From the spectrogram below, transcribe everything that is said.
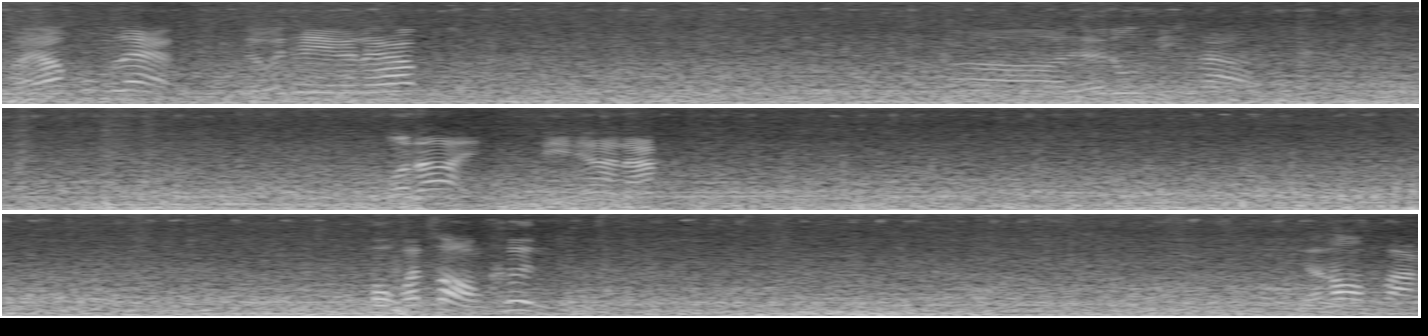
ไปครับพุ่มแรก เดี๋ยวไปเทกันนะครับเอ่อเดี๋ยวให้ดูสีข้าวก็ได้ สีเนี้ยนะ หกพันสองขึ้น เดี๋ยวรอฟัง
